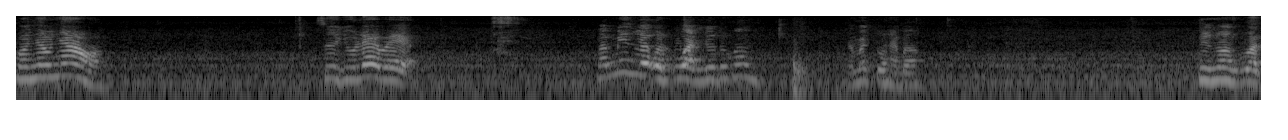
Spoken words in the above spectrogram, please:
มันเงาๆซื้ออยู่เล่เว้ยมันมีเนื้ออ้วนๆอยู่ทุกคนเดี๋ยวไม่ตัวให้เบิ้งนี่เนื้ออ้วน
